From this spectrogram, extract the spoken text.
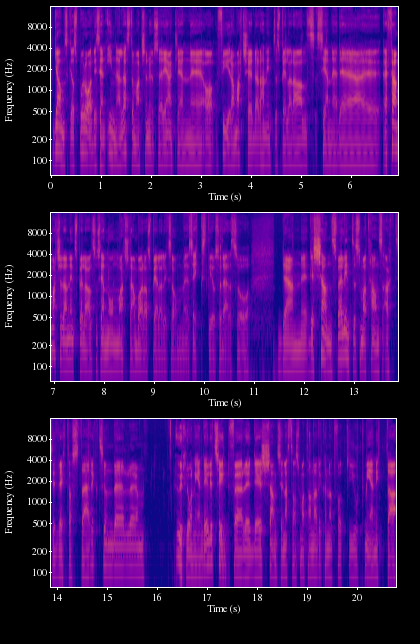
ganska sporadiskt sen innan Leicester-matchen nu så är det egentligen eh, ja, fyra matcher där han inte spelar alls. Sen är det eh, fem matcher där han inte spelar alls och sen någon match där han bara spelar liksom 60 och sådär. Så den, det känns väl inte som att hans aktie direkt har stärkts under eh, utlåningen. Det är lite synd för det känns ju nästan som att han hade kunnat fått gjort mer nytta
